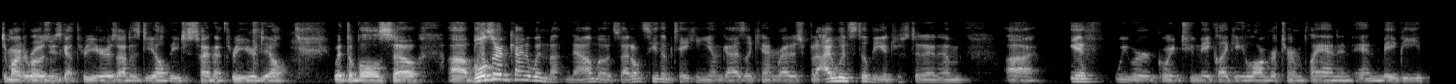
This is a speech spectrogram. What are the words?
DeMar DeRozan, who's got three years on his deal. He just signed that three-year deal with the Bulls. So uh, Bulls are in kind of win now mode. So I don't see them taking young guys like Cam Reddish, but I would still be interested in him uh, if we were going to make like a longer-term plan and and maybe.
